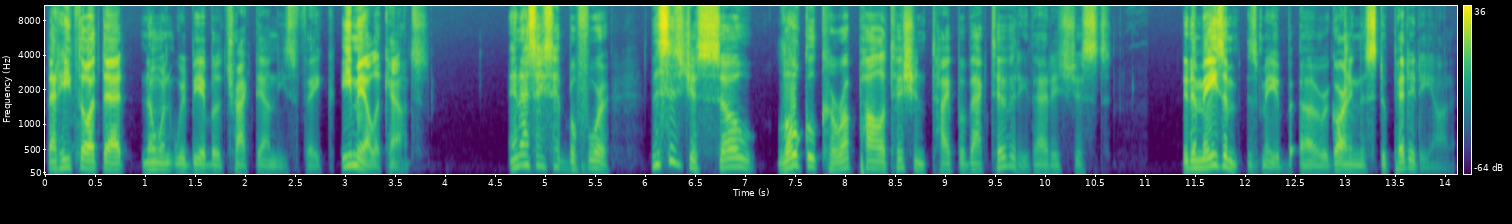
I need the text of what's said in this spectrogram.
that he thought that no one would be able to track down these fake email accounts. And as I said before, this is just so local corrupt politician type of activity that is just it amazes me uh, regarding the stupidity on it.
